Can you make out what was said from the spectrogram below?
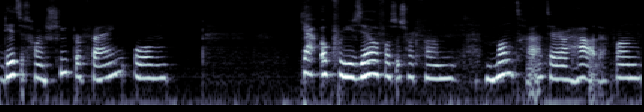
Dit is gewoon super fijn om, ja, ook voor jezelf als een soort van mantra te herhalen. Van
